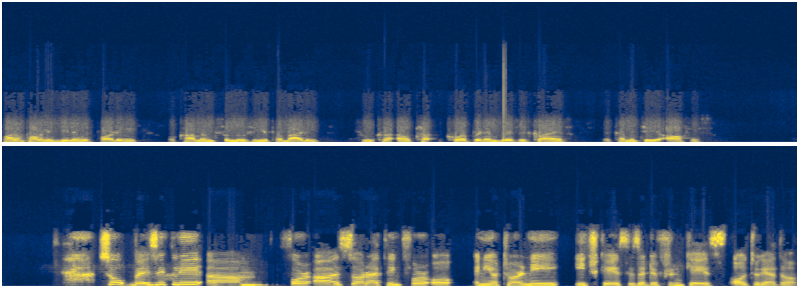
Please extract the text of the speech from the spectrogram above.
Pardon, pardon me, dealing with pardon or common solution you're providing to uh, co- corporate and business clients that come into your office. So basically, um, for us, or I think for uh, any attorney, each case is a different case altogether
